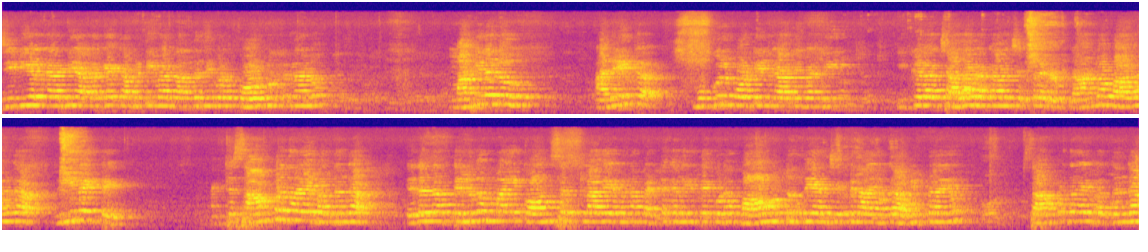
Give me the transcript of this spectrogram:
జీవీఎల్ గారిని అలాగే కమిటీ వారిని అందరినీ కూడా కోరుకుంటున్నాను. మహిళలు అనేక ముగ్గులు పోటీలు కానివ్వండి ఇక్కడ చాలా రకాలు చెప్పారు. దానిలో భాగంగా వీలైతే అంటే సాంప్రదాయబద్ధంగా ఏదైనా తెలుగు అమ్మాయి కాన్సెప్ట్ లాగా ఏమైనా పెట్టగలిగితే కూడా బాగుంటుంది అని చెప్పి నా యొక్క అభిప్రాయం. సాంప్రదాయబద్ధంగా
